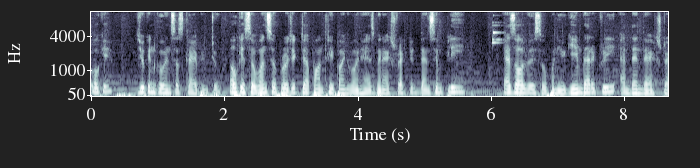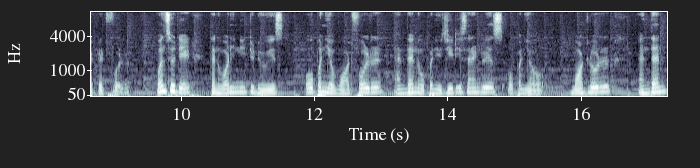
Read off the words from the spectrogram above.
Okay you can go and subscribe him too. Okay, so once your project Japan 3.1 has been extracted, then simply, as always, open your game directory and then the extracted folder. Once you did, then what you need to do is open your mod folder and then open your GTA San Andreas, open your mod loader and then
